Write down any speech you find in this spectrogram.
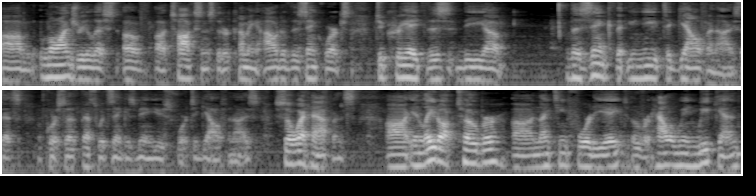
um, laundry list of uh, toxins that are coming out of the zinc works to create this, the uh, the zinc that you need to galvanize. That's of course that, that's what zinc is being used for to galvanize. So what happens? Uh, in late October 1948, uh, over Halloween weekend,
